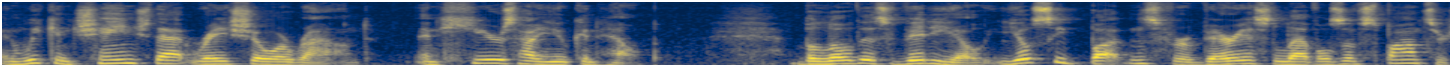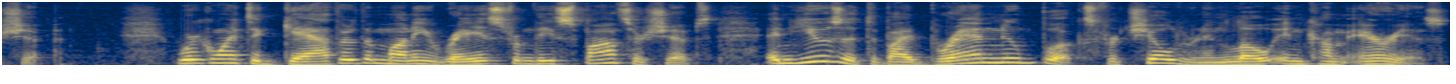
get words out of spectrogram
and we can change that ratio around. And here's how you can help. Below this video, you'll see buttons for various levels of sponsorship. We're going to gather the money raised from these sponsorships and use it to buy brand new books for children in low-income areas.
